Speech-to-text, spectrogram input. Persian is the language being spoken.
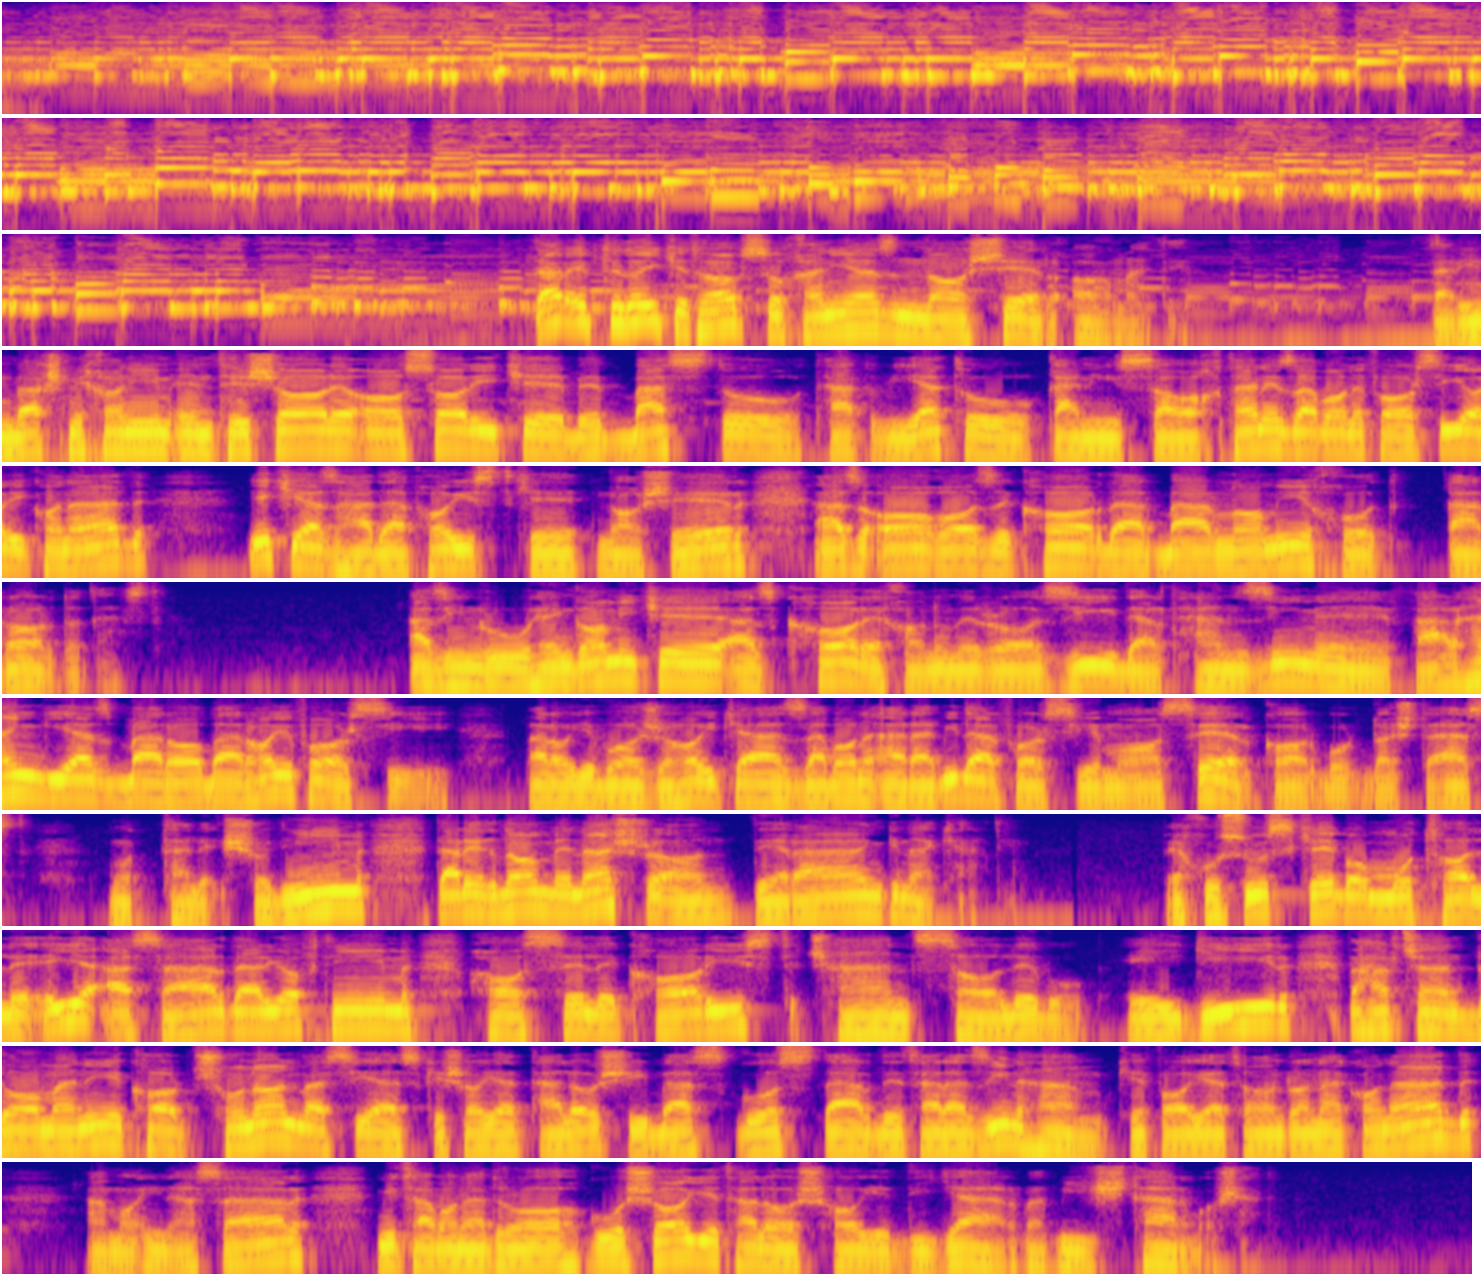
در ابتدای کتاب سخنی از ناشر آمده. در این بخش می‌خوانیم انتشار آثاری که به بست و تقویت و غنی ساختن زبان فارسی یاری کند یکی از هدفهایی است که ناشر از آغاز کار در برنامه خود قرار داده است. از این رو هنگامی که از کار خانم رازی در تنظیم فرهنگی از برابرهای فارسی برای واجه که از زبان عربی در فارسی معاصر کاربرد داشته است مطلع شدیم. در اقدام به نشر آن درنگ نکردیم. به خصوص که با مطالعه اثر دریافتیم حاصل کاری است چند ساله و ایگیر و هرچند دامنه کار چنان وسیع است که شاید تلاشی بس گسترده تر از این هم کفایت آن را نکند اما این اثر می‌تواند راه گوشای تلاش های دیگر و بیشتر باشد.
